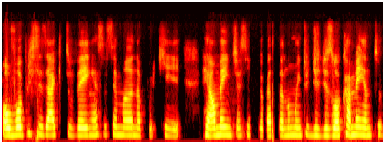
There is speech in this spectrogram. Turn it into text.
ou vou precisar que tu venha essa semana, porque realmente, assim, estou gastando muito de deslocamento.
